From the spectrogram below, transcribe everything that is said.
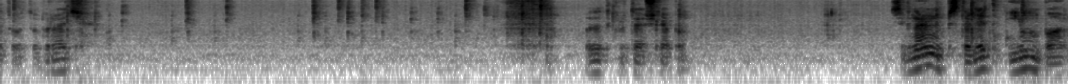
Это вот убрать. Вот это крутая шляпа. Сигнальный пистолет имба.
